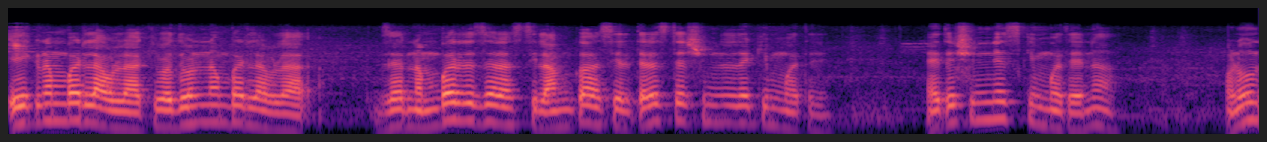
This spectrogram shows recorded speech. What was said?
एक नंबर लावला किंवा दोन नंबर लावला जर नंबर जर असतील अंक असेल तरच त्या शून्याला किंमत आहे. नाही तर शून्यच किंमत आहे ना? म्हणून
